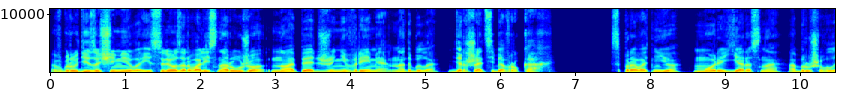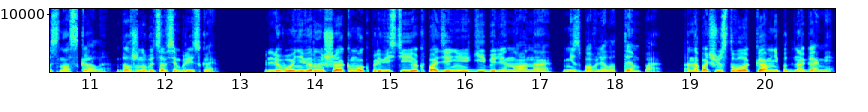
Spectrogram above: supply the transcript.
В груди защемило, и слезы рвались наружу, но опять же не время, надо было держать себя в руках. Справа от нее море яростно обрушивалось на скалы, должно быть совсем близко. Любой неверный шаг мог привести ее к падению и гибели, но она не сбавляла темпа. Она почувствовала камни под ногами.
